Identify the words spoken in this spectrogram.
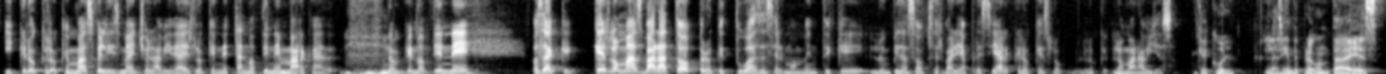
y creo que lo que más feliz me ha hecho en la vida es lo que neta no tiene marca, lo que no tiene, o sea, que, que es lo más barato, pero que tú haces el momento y que lo empiezas a observar y apreciar, creo que es lo, lo, lo maravilloso. Qué cool. La siguiente pregunta es,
